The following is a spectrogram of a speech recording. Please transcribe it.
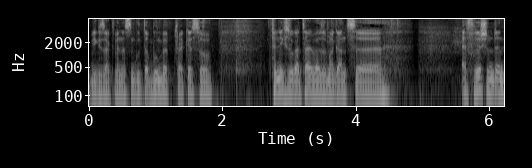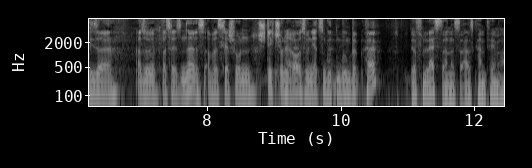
wie gesagt, wenn das ein guter Boom Bap Track ist, so finde ich sogar teilweise mal ganz äh, erfrischend in dieser, also was heißt, ne, ist, aber es ist ja schon sticht schon heraus, wenn jetzt einen guten Boom Bap, hä? Wir dürfen lästern, das ist alles kein Thema.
